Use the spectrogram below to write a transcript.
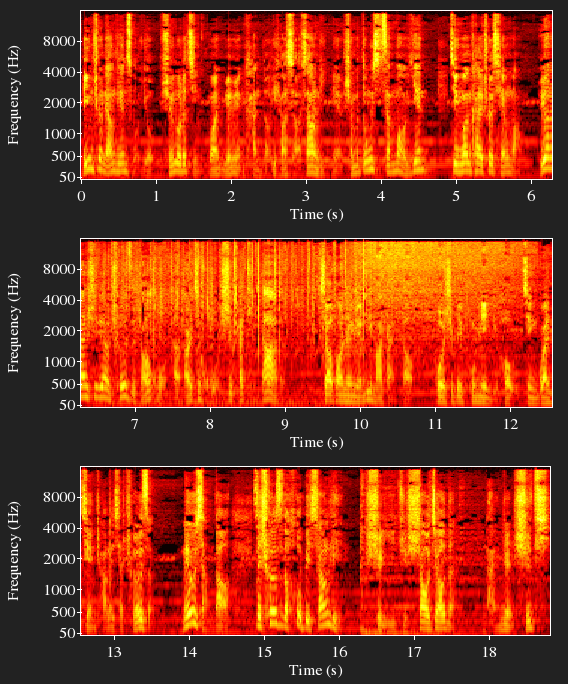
凌晨两点左右，巡逻的警官远远看到一条小巷里面什么东西在冒烟。警官开车前往，原来是一辆车子着火了，而且火势还挺大的。消防人员立马赶到，火势被扑灭以后，警官检查了一下车子，没有想到在车子的后备箱里是一具烧焦的男人尸体。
